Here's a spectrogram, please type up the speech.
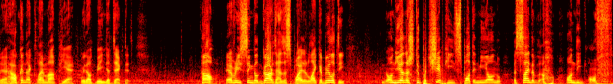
Yeah, how can I climb up? Yeah, without being detected. How? Every single guard has a spider-like ability. On the other stupid ship, he spotted me on a side of, on the, off,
